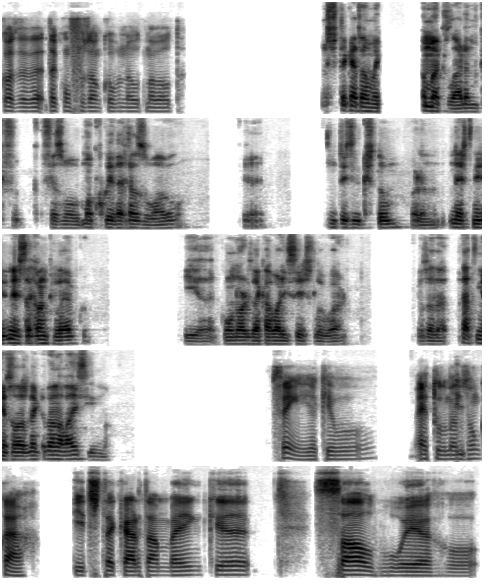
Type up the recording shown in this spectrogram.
Por causa da, da confusão que houve na última volta. Destacar também a McLaren, que, fe- que fez uma, uma corrida razoável. não tem sido costume agora, neste, neste arranque da época. E eh, com o Norris a acabar em sexto lugar. Já, já tinha saudades de andar lá em cima. Sim, e aquilo é tudo menos um carro. E destacar também que, salvo erro,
